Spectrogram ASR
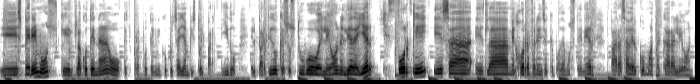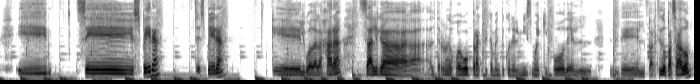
Eh, esperemos que el Flaco Tena o que su cuerpo técnico pues hayan visto el partido, el partido que sostuvo el León el día de ayer, porque esa es la mejor referencia que podemos tener para saber cómo atacar a León. Eh, se espera, se espera que el Guadalajara salga al terreno de juego prácticamente con el mismo equipo del, del partido pasado,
